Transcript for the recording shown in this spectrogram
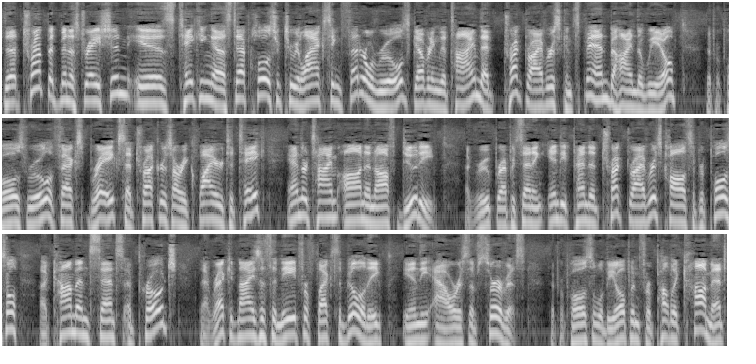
The Trump administration is taking a step closer to relaxing federal rules governing the time that truck drivers can spend behind the wheel. The proposed rule affects breaks that truckers are required to take and their time on and off duty. A group representing independent truck drivers calls the proposal a common sense approach that recognizes the need for flexibility in the hours of service. The proposal will be open for public comment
